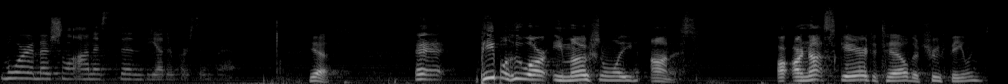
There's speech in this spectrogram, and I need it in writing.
more emotional honest than the other person, perhaps. Yes. Eh, people who are emotionally honest are, are not scared to tell their true feelings.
